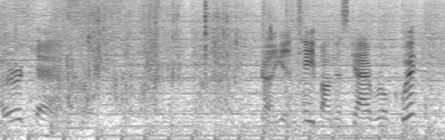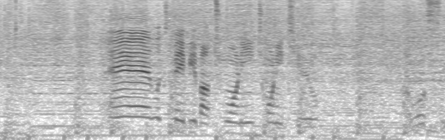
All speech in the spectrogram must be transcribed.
Third cast. Gotta get a tape on this guy real quick. And it looks maybe about 20, 22. But we'll see.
